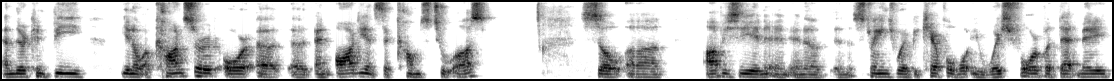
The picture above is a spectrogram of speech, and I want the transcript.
and there can be, you know, a concert or a, a, an audience that comes to us. So, uh, obviously in, in, in, a, in a strange way be careful what you wish for but that may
